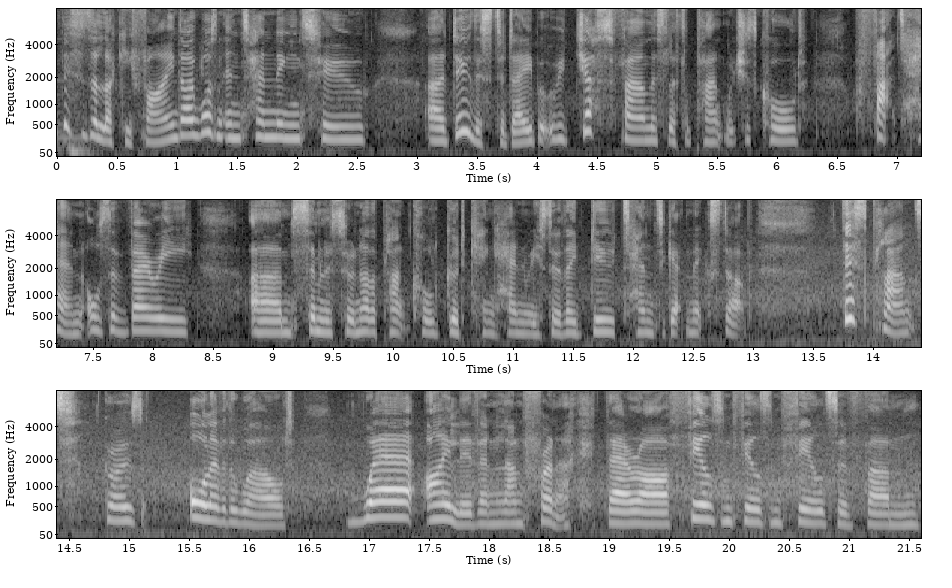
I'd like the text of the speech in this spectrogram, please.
So this is a lucky find. I wasn't intending to uh, do this today, but we just found this little plant which is called fat hen, also very um, similar to another plant called good King Henry, so they do tend to get mixed up. This plant grows all over the world. Where I live in Llanfrynach, there are fields and fields and fields of um,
